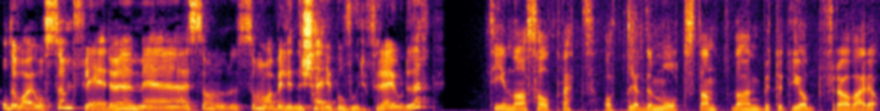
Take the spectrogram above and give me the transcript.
Og det var jo også flere med, som, som, var veldig nysgjerrige på hvorfor jeg gjorde det. Tina Saltvedt opplevde motstand da hun byttet jobb fra å være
